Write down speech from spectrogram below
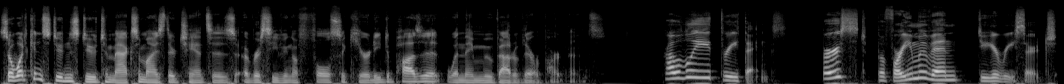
So, what can students do to maximize their chances of receiving a full security deposit when they move out of their apartments? Probably three things. First, before you move in, do your research.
